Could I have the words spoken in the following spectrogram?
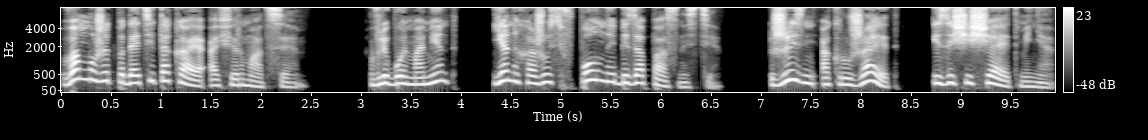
вам может подойти такая аффирмация. В любой момент я нахожусь в полной безопасности. Жизнь окружает и защищает меня.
